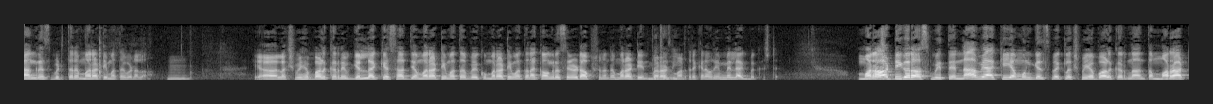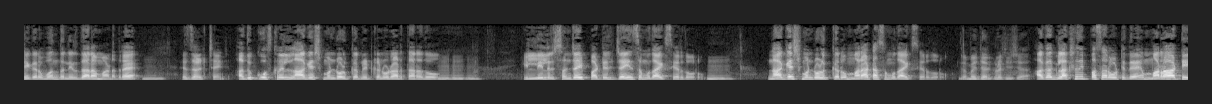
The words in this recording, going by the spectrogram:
ಕಾಂಗ್ರೆಸ್ ಬಿಡ್ತಾರೆ ಮರಾಠಿ ಮತ ಬಿಡಲ್ಲ. ಲಕ್ಷ್ಮೀ ಹೆಬ್ಬಾಳ್ಕರ್ ನೀವು ಗೆಲ್ಲಕ್ಕೆ ಸಾಧ್ಯ ಮರಾಠಿ ಮತ ಬೇಕು ಮರಾಠಿ ಮತನ ಕಾಂಗ್ರೆಸ್ ಎರಡು ಆಪ್ಷನ್ ಅಂದ್ರೆ ಮರಾಠಿ ಅಂತ ಮಾಡ್ತಾರೆ. ಯಾಕಂದ್ರೆ ಅವ್ರು ಎಂ ಎಲ್ ಎ ಆಗ್ಬೇಕಷ್ಟೇ. ಮರಾಠಿಗರ ಅಸ್ಮಿತೆ ನಾವ್ಯಾಕೆ ಈ ಅಮ್ಮನ್ ಗೆಲ್ಸ್ಬೇಕು ಲಕ್ಷ್ಮೀ ಹೆಬ್ಬಾಳ್ಕರ್ನ ಅಂತ ಮರಾಠಿಗರ ಒಂದು ನಿರ್ಧಾರ ಮಾಡಿದ್ರೆ ರಿಸಲ್ಟ್ ಚೇಂಜ್ ಅದಕ್ಕೋಸ್ಕರ ಇಲ್ಲಿ ನಾಗೇಶ್ ಮಂಡೋಳ್ಕರ್ ಇಟ್ಕೊಂಡು ಓಡಾಡ್ತಾ ಇರೋದು. ಇಲ್ಲಿ ಸಂಜಯ್ ಪಾಟೀಲ್ ಜೈನ್ ಸಮುದಾಯಕ್ಕೆ ಸೇರಿದವರು. ನಾಗೇಶ್ ಮಂಡೋಳ್ಕರ್ ಮರಾಠ ಸಮುದಾಯಕ್ಕೆ ಸೇರಿದವರು. ಹಾಗಾಗಿ ಲಕ್ಷದ ಸರ್ ಸಾವಿರ ಓಟಿದೆ ಮರಾಠಿ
